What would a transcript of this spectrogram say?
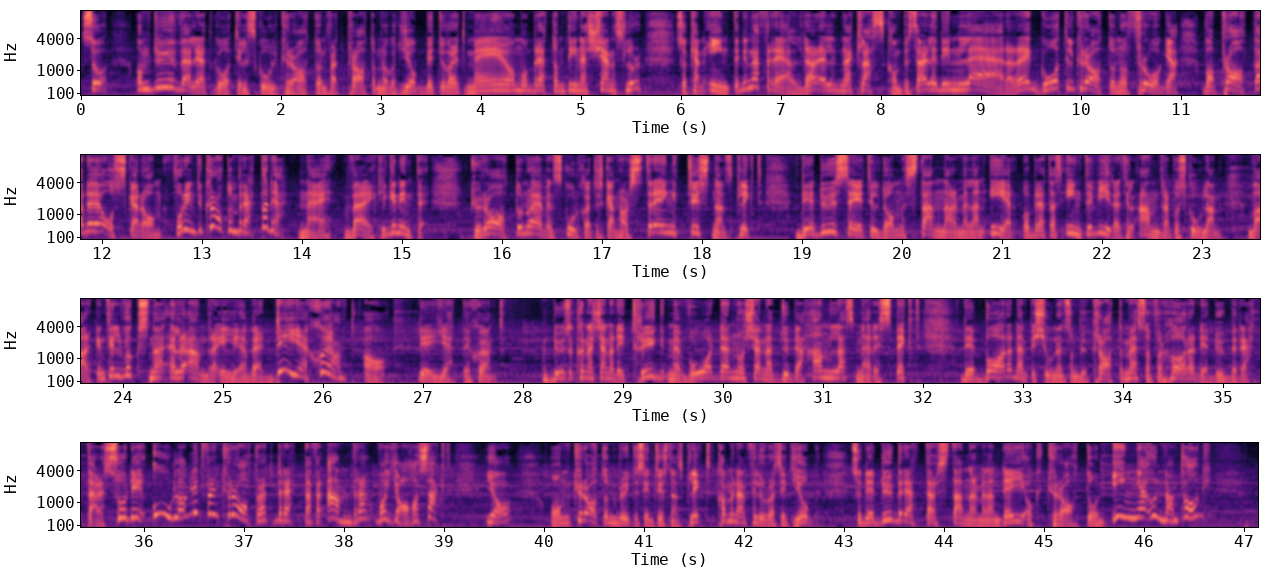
Så om du väljer att gå till skolkuratorn för att prata om något jobbigt du varit med om och berätta om dina känslor så kan inte dina föräldrar eller dina klasskompisar eller din lärare gå till kuratorn och fråga “Vad pratade Oskar om?” Får inte kuratorn berätta det? Nej, verkligen inte. Kuratorn och även skolsköterskan har sträng tystnadsplikt. Det du säger till dem stannar mellan er och berättas inte vidare till andra på skolan. Varken till vuxna eller andra elever. Det är skönt! Ja, det är jätteskönt. Du ska kunna känna dig trygg med vården och känna att du behandlas med respekt. Det är bara den personen som du pratar med som får höra det du berättar. Så det är olagligt för en kurator att berätta för andra vad jag har sagt? Ja, om kuratorn bryter sin tystnadsplikt kommer den förlora sitt jobb. Så det du berättar stannar mellan dig och kuratorn. Inga undantag?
